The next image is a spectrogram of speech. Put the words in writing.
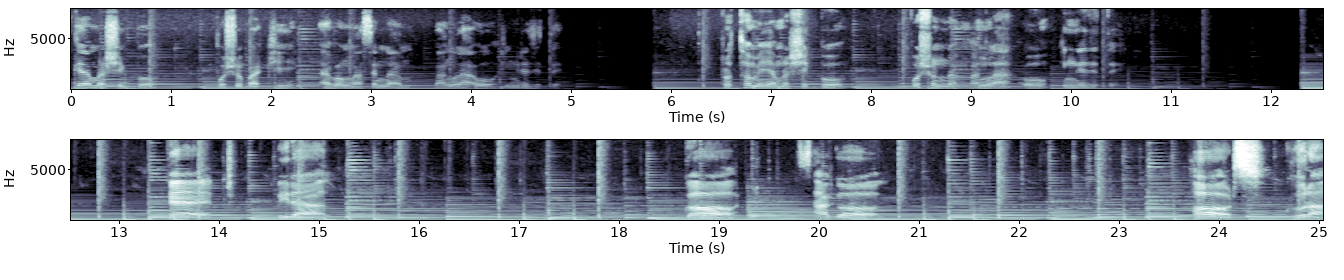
আজকে আমরা শিখব পশু পাখি এবং মাছের নাম বাংলা ও ইংরেজিতে। প্রথমে আমরা শিখব পশুর নাম বাংলা ও ইংরেজিতে। ক্যাট, বিড়াল। গট, ছাগল। হর্স, ঘোড়া।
